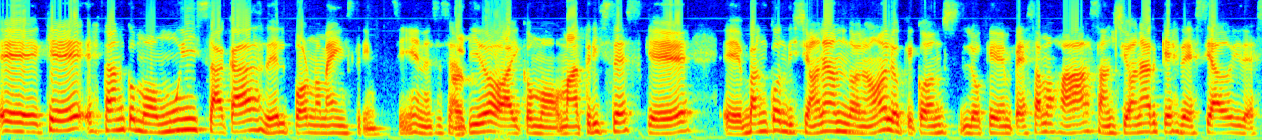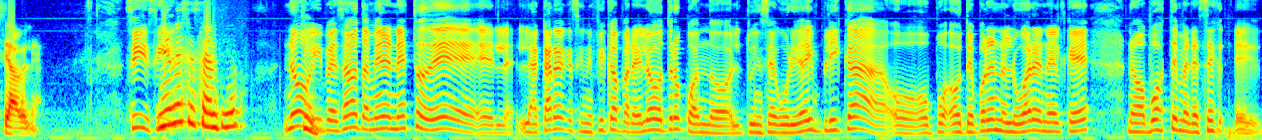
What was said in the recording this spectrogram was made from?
eh, que están como muy sacadas del porno mainstream, ¿sí? En ese sentido hay como matrices que eh, van condicionando, ¿no? Lo que, lo que empezamos a sancionar que es deseado y deseable. Sí, sí. Y en ese sentido... No, y pensaba también en esto de la carga que significa para el otro cuando tu inseguridad implica o, te pone en el lugar en el que, no, vos te mereces eh,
